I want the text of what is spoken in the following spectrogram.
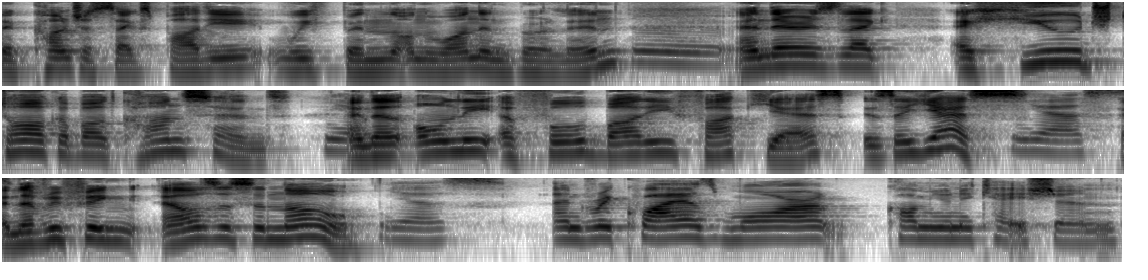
the conscious sex party, we've been on one in Berlin, Hmm. and there is like a huge talk about consent, Yeah. and that only a full body fuck yes is a yes, yes and everything else is a no, Yes. And requires more communication,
